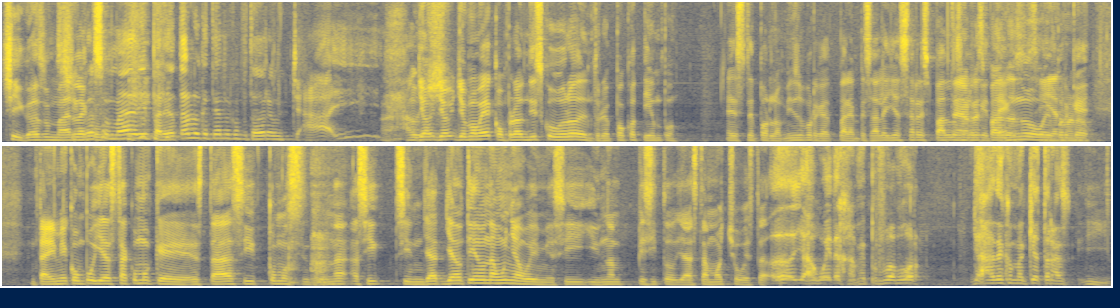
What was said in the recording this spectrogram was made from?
Chico, a su madre. Chingó a su madre y parió todo lo que tiene la computadora, güey. Ay. Yo, yo, yo me voy a comprar un disco duro dentro de poco tiempo. Este, por lo mismo, porque para empezar ya ese respaldo Tener a lo que tengo, sí, güey. hermano. porque también mi compu ya está como que está así como sin una, así, sin, ya, ya no tiene una uña, güey, así, y un piecito ya está mocho, güey. Está, "Ah, ya, güey, déjame, por favor. Ya, déjame aquí atrás. Y,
